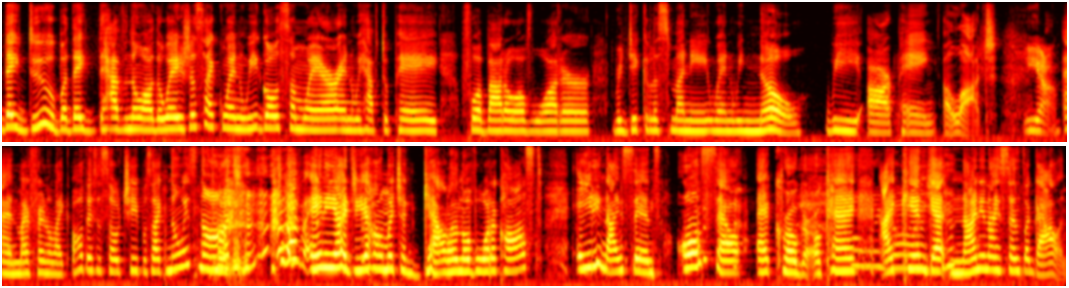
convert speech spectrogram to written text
they do but they have no other way it's just like when we go somewhere and we have to pay for a bottle of water ridiculous money when we know we are paying a lot. Yeah. and my friend was like oh this is so cheap. I was like no it's not. Do you have any idea how much a gallon of water costs 89 cents on sale at kroger okay? Oh i can get 99 cents a gallon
